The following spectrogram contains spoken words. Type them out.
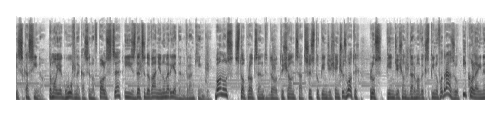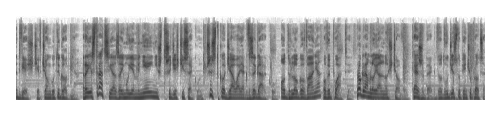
Ice Casino to moje główne kasyno w Polsce i zdecydowanie numer jeden w rankingu. Bonus 100% do 1350 zł plus 50 darmowych spinów od razu i kolejne 200 w ciągu tygodnia. Rejestracja zajmuje mniej niż 30 sekund. Wszystko działa jak w zegarku. Od logowania po wypłaty. Program lojalnościowy, cashback do 25%,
